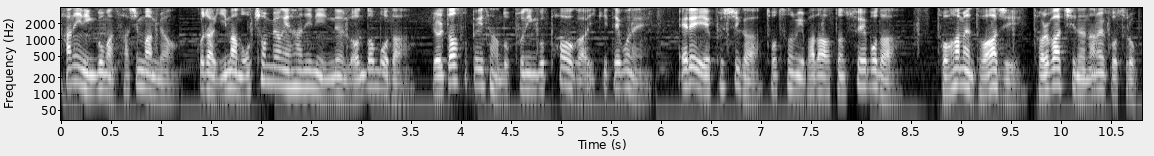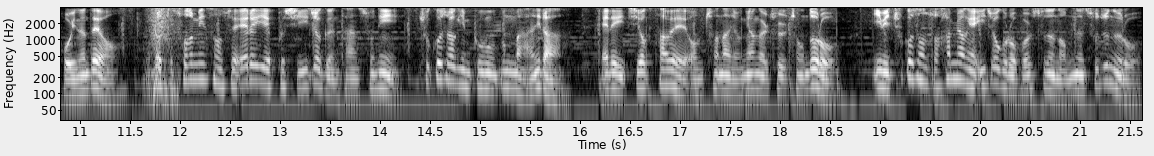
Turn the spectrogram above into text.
한인 인구만 40만 명, 고작 2만 5천 명의 한인이 있는 런던보다 15배 이상 높은 인구 파워가 있기 때문에 LAFC가 토트넘이 받아왔던 수혜보다 더하면 더하지 덜 받지는 않을 것으로 보이는데요. 그렇듯 손흥민 선수의 LAFC 이적은 단순히 축구적인 부분뿐만 아니라 LA 지역 사회에 엄청난 영향을 줄 정도로 이미 축구 선수 한 명의 이적으로 볼 수는 없는 수준으로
